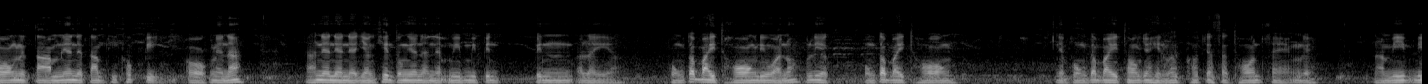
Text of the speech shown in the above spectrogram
องเนี่ยตามเนี้ยเนี่ยตามที่เขาปีออกเนี่ยนะนะเนี่ยเนี่ยเนี่ยอย่างเช่นตรงเนี้ยนะเนี่ยมีมีเป็นเป็นอะไรอะ ผงตะไบทองดีกว่าเนาะเขาเรียกผงตะไบทอง เนี่ยผงตะไบทองจะเห็นว่าเขาจะสะท้อนแสงเลยนะมีมี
